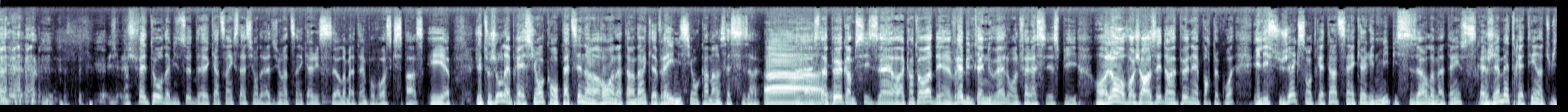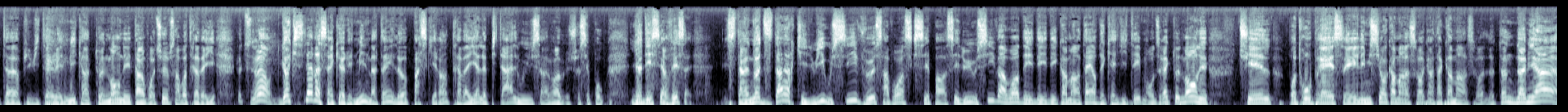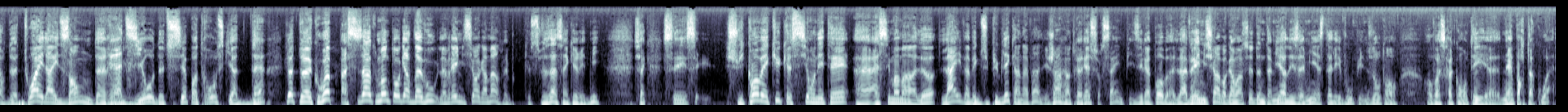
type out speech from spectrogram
Je, je fais le tour d'habitude de 4-5 stations de radio entre 5h et 6h le matin pour voir ce qui se passe. Et euh, j'ai toujours l'impression qu'on patine en rond en attendant que la vraie émission commence à 6h. Ah, Euh, c'est un peu comme disaient, ah, quand on va avoir des vrais bulletins de nouvelles, on va le faire à 6. Puis on- là, on va jaser d'un peu n'importe quoi. Et les sujets qui sont traités entre 5h30 puis 6h le matin, ce serait jamais traité entre 8h puis 8h30 quand tout le monde est en voiture et s'en va travailler. Là, tu dis, non, le gars qui se lève à 5h30 le matin, là, parce qu'il rentre travailler à l'hôpital ou il s'en va, je sais pas, il y a des services. C'est un auditeur qui, lui aussi, veut savoir ce qui s'est passé. Lui aussi, il va avoir des, des- commentaires de qualité. Mais on dirait que tout le monde est chill, pas trop pressé. L'émission commencera quand elle commencera. Là, t'as une demi-heure de Twilight Zone, de radio, de tu sais pas trop ce qu'il y a dedans. Là, tout d'un coup, hop, à 6 heures, tout le monde te regarde à vous. La vraie émission commence. Mais Qu'est-ce que tu faisais à 5h30? C'est que c'est- c'est- je suis convaincu que si on était euh, à ces moments-là live avec du public en avant, les gens rentreraient sur scène puis ils diraient pas ben, la vraie émission elle va commencer d'une demi-heure, les amis, installez-vous, puis nous autres, on, on va se raconter euh, n'importe quoi.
